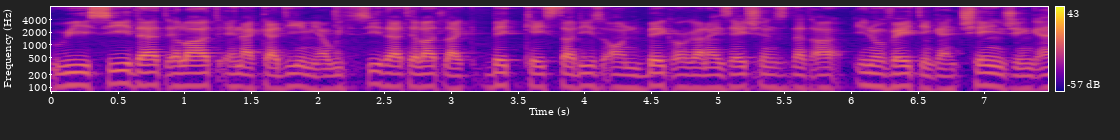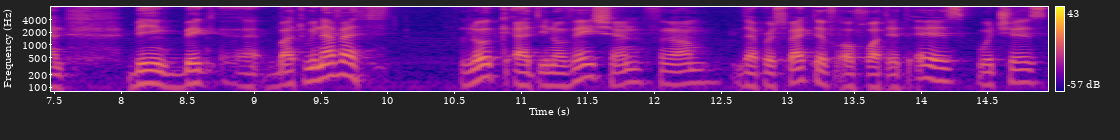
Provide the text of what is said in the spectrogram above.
We see that a lot in academia. We see that a lot like big case studies on big organizations that are innovating and changing and being big. Uh, but we never look at innovation from the perspective of what it is, which is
